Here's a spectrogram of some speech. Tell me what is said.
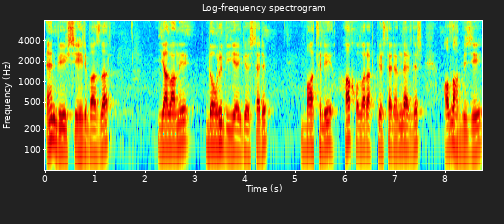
En büyük sihirbazlar yalanı doğru diye gösterip batılı hak olarak gösterenlerdir. Allah bizi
